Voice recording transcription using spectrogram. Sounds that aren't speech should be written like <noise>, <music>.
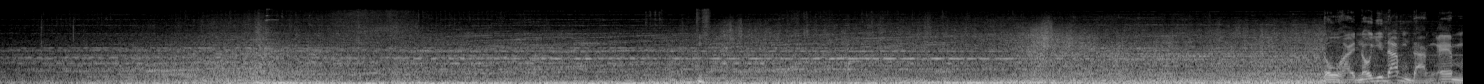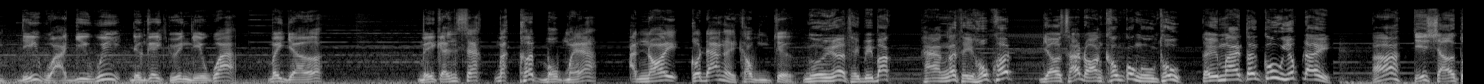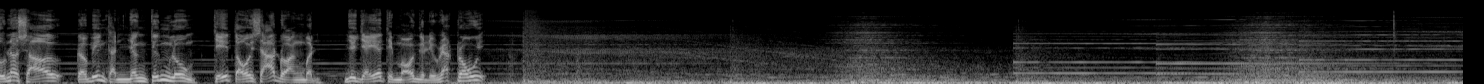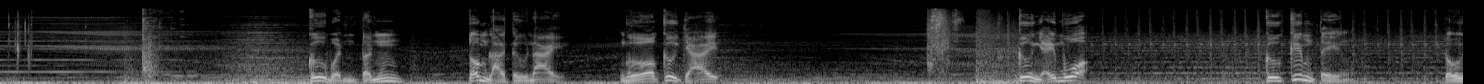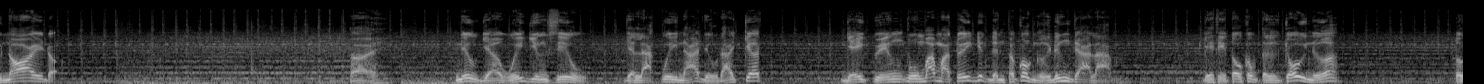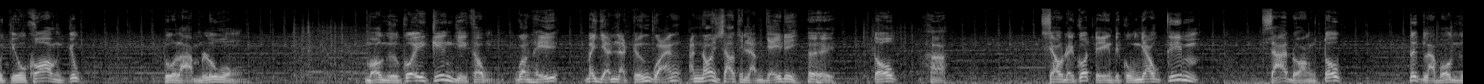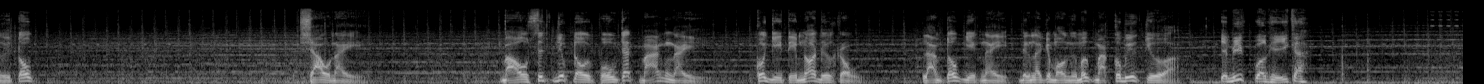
Tôi hay nói với đám đàn em Dĩ hòa di quý Đừng gây chuyện nhiều quá. Bây giờ Bị cảnh sát bắt hết một mẻ Anh nói có đáng hay không chứ? Người á thì bị bắt, hàng á thì hút hết. Giờ xã đoàn không có nguồn thu, tìm ai tới cứu giúp đây? Hả? Chỉ sợ tụi nó sợ Rồi biến thành nhân chứng luôn. Chỉ tội xã đoàn mình. Như vậy thì mọi người đều rắc rối. Cứ bình tĩnh. Tóm lại từ nay Ngựa cứ chạy. Cứ nhảy múa. Cứ kiếm tiền. Tôi nói đó. Thôi Nếu giờ quỷ dương siêu Và lạc quy nã đều đã chết Vậy chuyện buôn bán ma túy nhất định phải có người đứng ra làm. Vậy thì tôi không từ chối nữa. Tôi chịu khó một chút. Tôi làm luôn. Mọi người có ý kiến gì không? Quan Hỷ Bây giờ anh là trưởng quản Anh nói sao thì làm vậy đi. Tốt ha. Sau này có tiền thì cùng nhau kiếm Xã đoàn tốt Tức là mọi người tốt. Sau này Bảo xích giúp tôi phụ trách mảng này. Có gì tìm nó được rồi. Làm tốt việc này Đừng làm cho mọi người mất mặt có biết chưa? Dạ biết quan hỷ ca.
